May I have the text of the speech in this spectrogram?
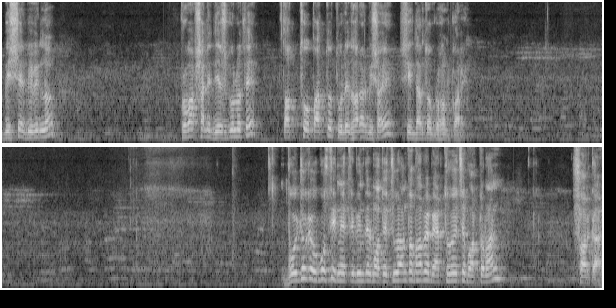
বিশ্বের বিভিন্ন প্রভাবশালী দেশগুলোতে তথ্য উপাত্ত তুলে ধরার বিষয়ে সিদ্ধান্ত গ্রহণ করে। বৈঠকে উপস্থিত নেতৃবৃন্দের মতে চূড়ান্তভাবে ব্যর্থ হয়েছে বর্তমান সরকার।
